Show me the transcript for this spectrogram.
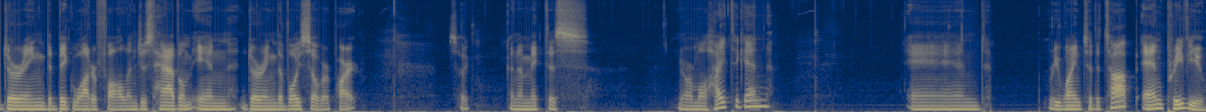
during the big waterfall and just have them in during the voiceover part. So I'm going to make this normal height again and rewind to the top and preview.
